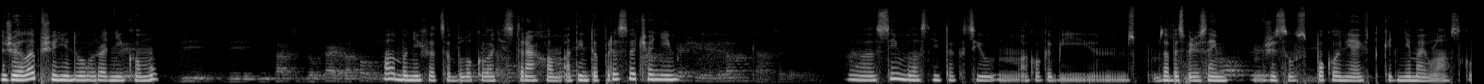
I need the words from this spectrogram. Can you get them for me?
že je lepšie nedôvorať nikomu, alebo nechať sa blokovať strachom. A týmto presvedčením eh, si im vlastne tak si ako keby mm, zabezpečia sa im, že sú spokojní aj keď nemajú lásku.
